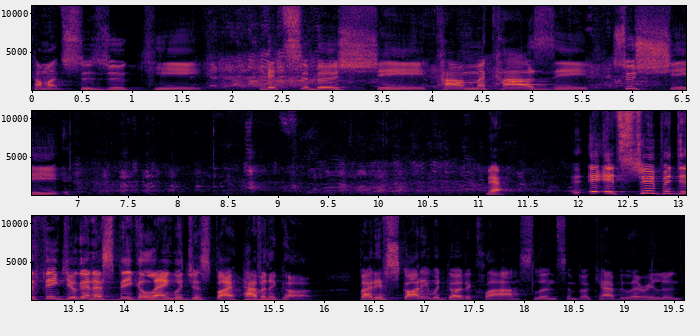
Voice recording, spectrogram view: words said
come on. Suzuki, Mitsubishi, Kamikaze, Sushi. Yeah. It's stupid to think you're going to speak a language just by having a go. But if Scotty would go to class, learn some vocabulary, learn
